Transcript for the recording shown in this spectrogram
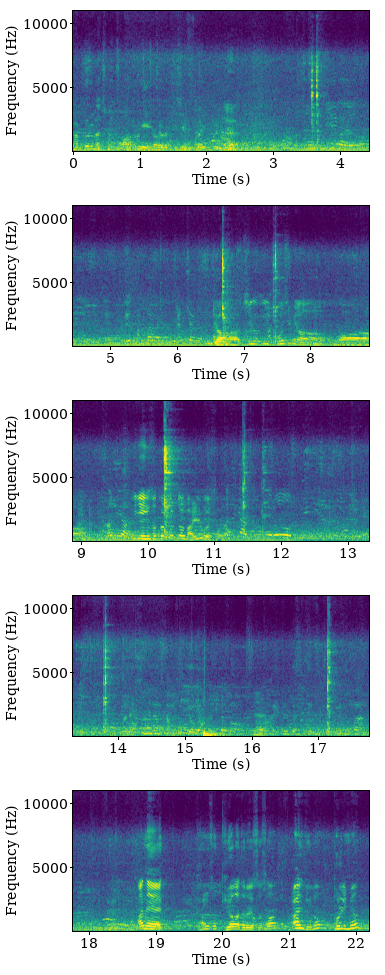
각도를 맞춰 정확하게 일자로 피실 수가 있고요. 네. 야, 지금 이 보시면 와 이게 여기서 똘똘똘 말리고 있어요. 안에 감속기어가 네. 아이들도 할수 있는 조그만 안에 강속 기어가 들어있어서 아이들도 돌리면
